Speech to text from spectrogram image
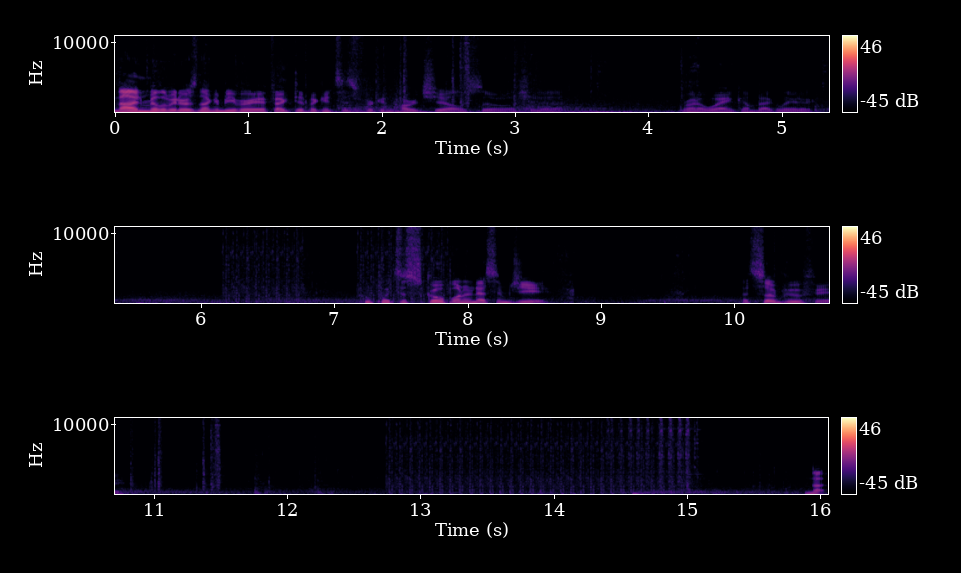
9mm is not going to be very effective against this freaking hard shell, so I should uh, run away and come back later. Who puts a scope on an SMG? That's so goofy. Not,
